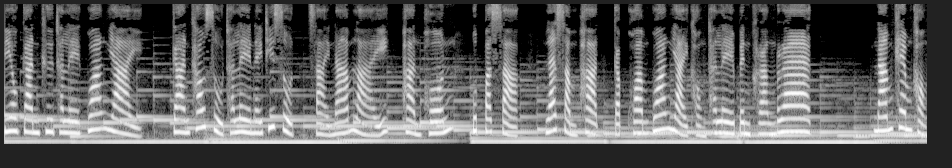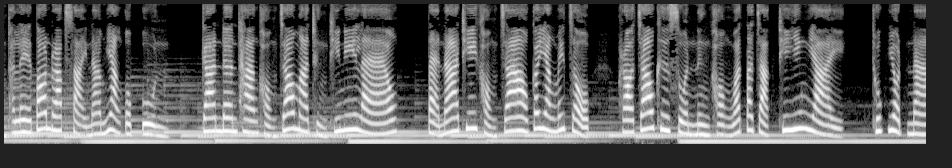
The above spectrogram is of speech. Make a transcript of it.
เดียวกันคือทะเลกว้างใหญ่ การเข้าสู่ทะเลในที่สุด สายน้ำไหล ผ่านพ้น อุปสรรค และสัมผัสกับความกว้างใหญ่ของทะเลเป็นครั้งแรก น้ำเค็มของทะเลต้อนรับสายน้ำอย่างอบอุ่น การเดินทางของเจ้ามาถึงที่นี่แล้ว แต่หน้าที่ของเจ้าก็ยังไม่จบ เพราะเจ้าคือส่วนหนึ่งของวัตจักรที่ยิ่งใหญ่ ทุกหยดน้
